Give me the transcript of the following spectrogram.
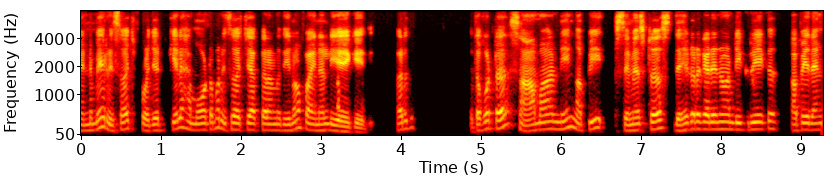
මෙන්න මේ රිසර්ච් ප්‍රොජෙක්ට් කියලා හැමෝටම රිසර්ච් එකක් කරන්න තියෙනවා ෆයිනල් ඉයර් එකේදී. හරිද? එතකොට සාමාන්‍යයෙන් අපි සෙමෙස්ටර්ස් දෙකකට කැඩෙනවා ඩිග්‍රී එක. අපේ දැන්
